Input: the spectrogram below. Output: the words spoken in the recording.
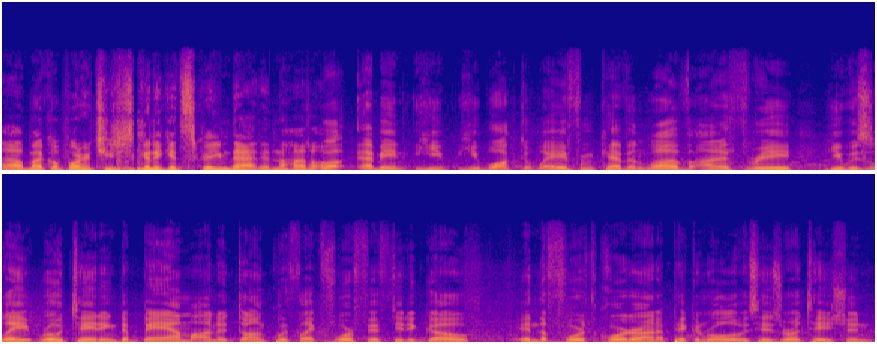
uh, Michael Porter Jr. is going to get screamed at in the huddle. Well, I mean, he he walked away from Kevin Love on a three. He was late rotating to Bam on a dunk with like 4:50 to go in the fourth quarter on a pick and roll. It was his rotation.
